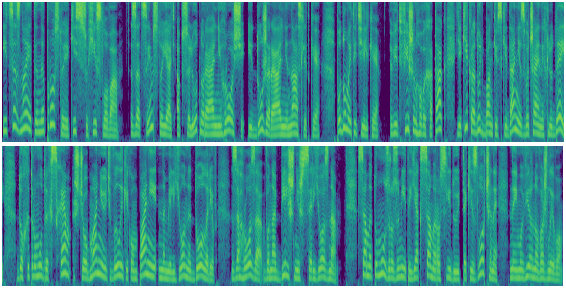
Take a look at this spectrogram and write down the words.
І це, знаєте, не просто якісь сухі слова. За цим стоять абсолютно реальні гроші і дуже реальні наслідки. Подумайте тільки. Від фішингових атак, які крадуть банківські дані звичайних людей, до хитромудрих схем, що обманюють великі компанії на мільйони доларів. Загроза вона більш ніж серйозна. Саме тому зрозуміти, як саме розслідують такі злочини, неймовірно важливо.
